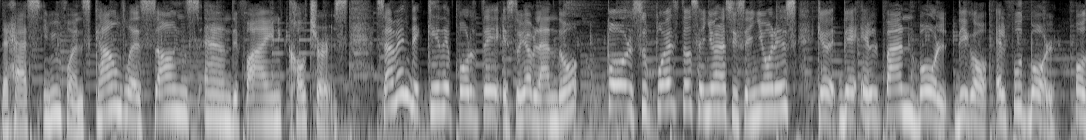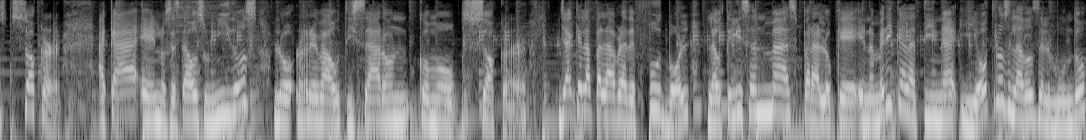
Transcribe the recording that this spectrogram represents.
that has influenced countless songs and defined cultures. ¿Saben de qué deporte estoy hablando? Por supuesto, señoras y señores, que de el panball, digo, el fútbol o soccer. Acá en los Estados Unidos lo rebautizaron como soccer, ya que la palabra de fútbol la utilizan más para lo que en América Latina y otros lados del mundo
